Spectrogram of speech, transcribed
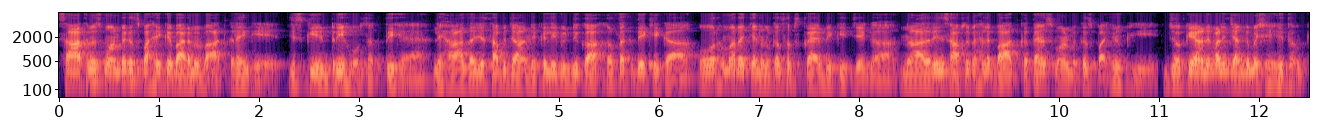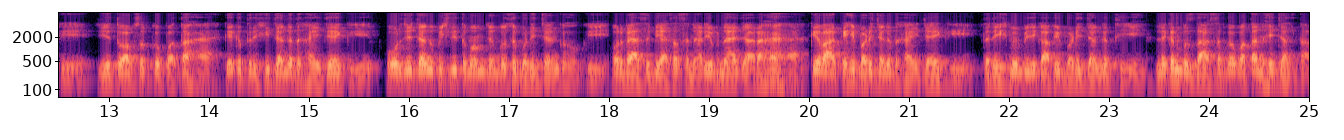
साथ में उस्मानवे के सिपाही के बारे में बात करेंगे, जिसकी एंट्री हो सकती है। लिहाजा ये सब जानने के लिए वीडियो को आखिर तक देखेगा और हमारे चैनल को सब्सक्राइब भी कीजिएगा। नाजरीन, सबसे पहले बात करते हैं उस्मानवे के सिपाहियों की, जो की आने वाली जंग में शहीद होंगे। ये तो आप सबको पता है कि एक तरीकी जंग दिखाई जाएगी, और ये जंग पिछली तमाम जंगों से बड़ी जंग होगी। और वैसे भी ऐसा सिनेरियो बनाया जा रहा है कि वाकई ही बड़ी जंग दिखाई जाएगी। तारीख में भी ये काफ़ी बड़ी जंग थी, लेकिन बुजदार सबको पता नहीं चलता।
